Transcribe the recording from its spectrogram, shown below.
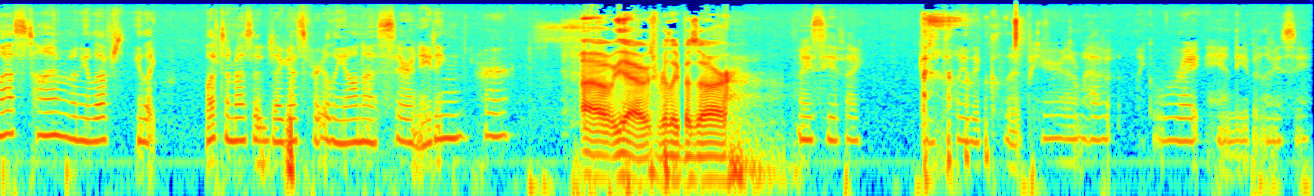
last time when he left. He like left a message, I guess, for Ileana serenading her. Oh yeah, it was really bizarre. Let me see if I can play the clip here. I don't have it like right handy, but let me see.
